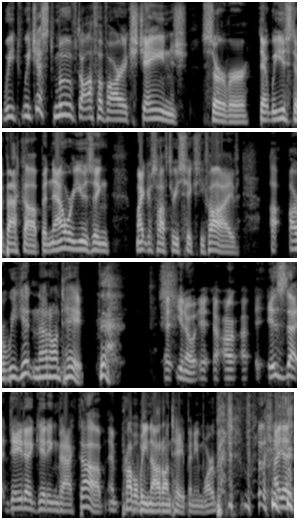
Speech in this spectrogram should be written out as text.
we we just moved off of our exchange server that we used to back up and now we're using Microsoft 365 uh, are we getting that on tape? Yeah. Uh, you know are, uh, is that data getting backed up? And probably not on tape anymore but, but I, had,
